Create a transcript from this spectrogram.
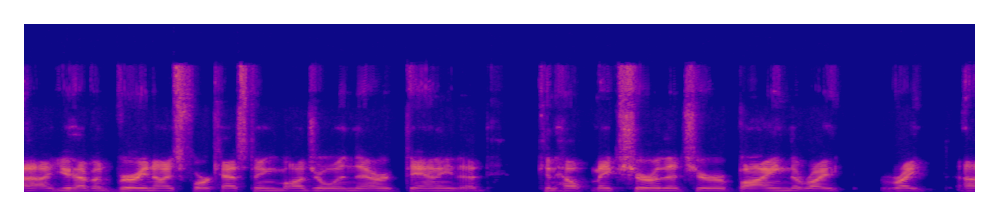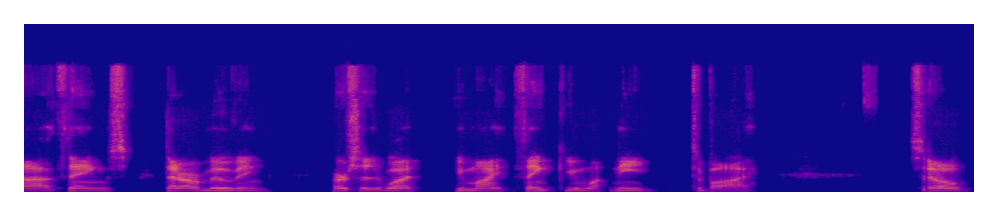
uh, you have a very nice forecasting module in there dani that can help make sure that you're buying the right right uh, things that are moving versus what you might think you need to buy. So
